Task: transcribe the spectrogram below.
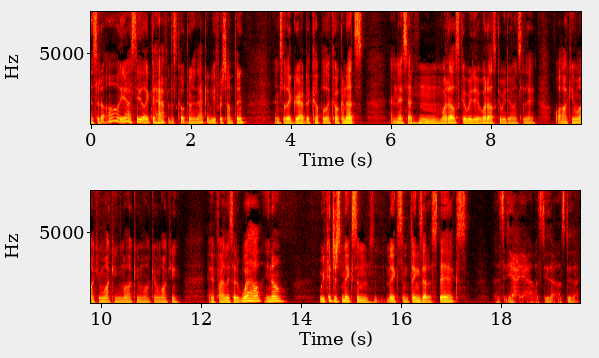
I said, "Oh yeah, see, like the half of this coconut that could be for something." And so they grabbed a couple of coconuts, and they said, "Hmm, what else could we do? What else could we do?" And so they walking, walking, walking, walking, walking, walking, and finally said, "Well, you know, we could just make some make some things out of sticks." And I said, "Yeah, yeah, let's do that. Let's do that."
